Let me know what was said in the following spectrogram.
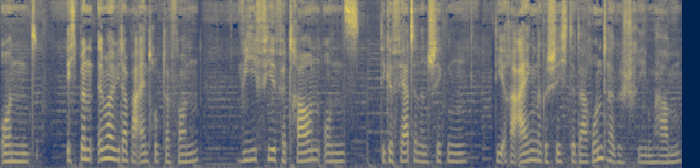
Und Ich bin immer wieder beeindruckt davon, wie viel Vertrauen uns die Gefährtinnen schicken, die ihre eigene Geschichte darunter geschrieben haben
